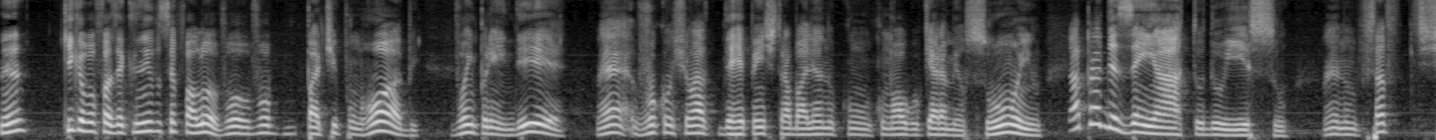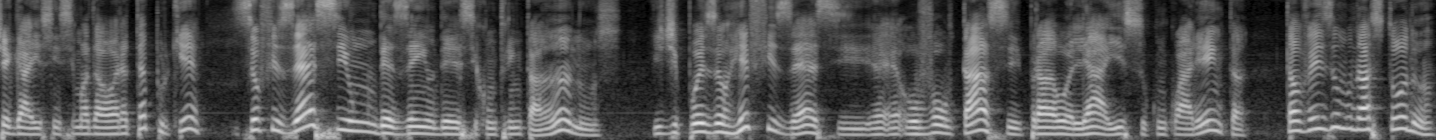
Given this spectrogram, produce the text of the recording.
né? O que, que eu vou fazer? Que nem você falou, vou, vou partir para um hobby, vou empreender, né? Vou continuar, de repente, trabalhando com, com algo que era meu sonho. Dá para desenhar tudo isso, né? Não precisa chegar isso em cima da hora, até porque se eu fizesse um desenho desse com 30 anos e depois eu refizesse é, é, ou voltasse para olhar isso com 40, talvez eu mudasse todo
